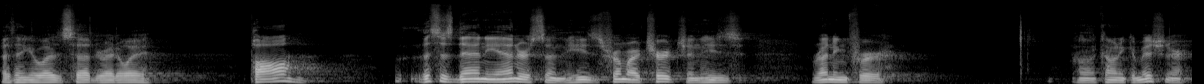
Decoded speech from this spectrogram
I think it was, said right away, Paul, this is Danny Anderson. He's from our church and he's running for uh, county commissioner.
